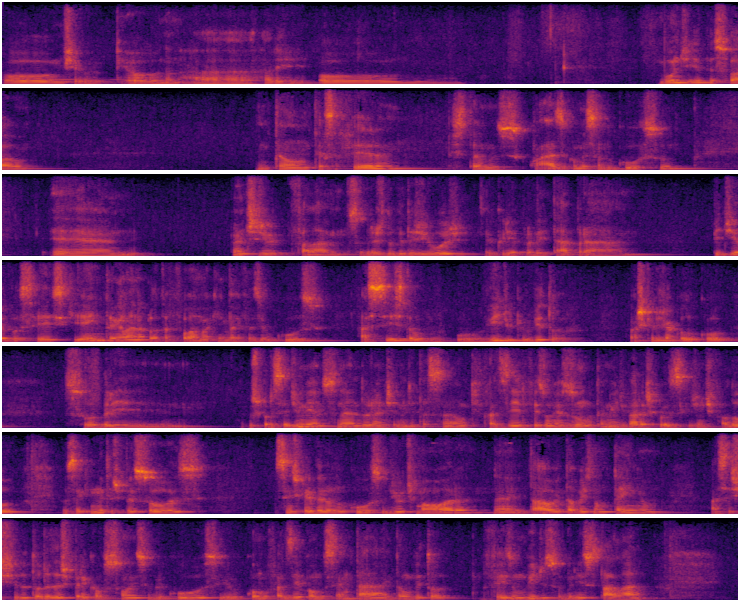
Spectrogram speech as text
Om Shri Guru Namaha Hare Om. Bom dia pessoal. Então, terça-feira Estamos quase começando o curso. É... Antes de falar sobre as dúvidas de hoje Eu queria aproveitar para pedir a vocês que entrem lá na plataforma Quem vai fazer o curso Assista o, o vídeo que o Vitor Acho que ele já colocou sobre os procedimentos né, durante a meditação, o que fazer. Ele fez um resumo também de várias coisas que a gente falou. Eu sei que muitas pessoas se inscreveram no curso de última hora né, e tal, e talvez não tenham assistido todas as precauções sobre o curso e o como fazer, como sentar. Então, o Vitor fez um vídeo sobre isso, está lá.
